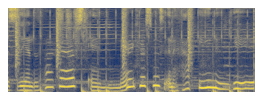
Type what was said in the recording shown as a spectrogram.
This is the end of the podcast, and Merry Christmas and a Happy New Year.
